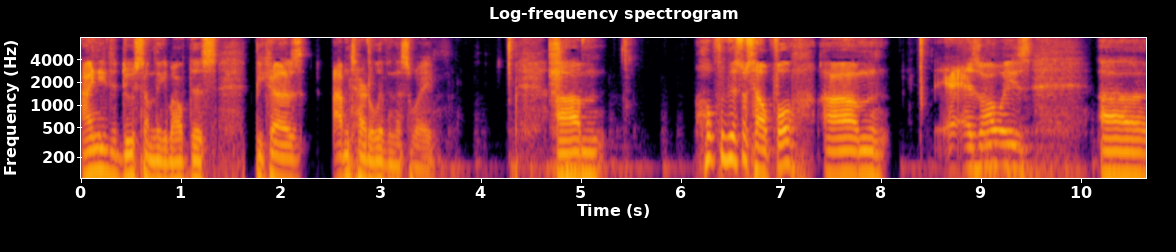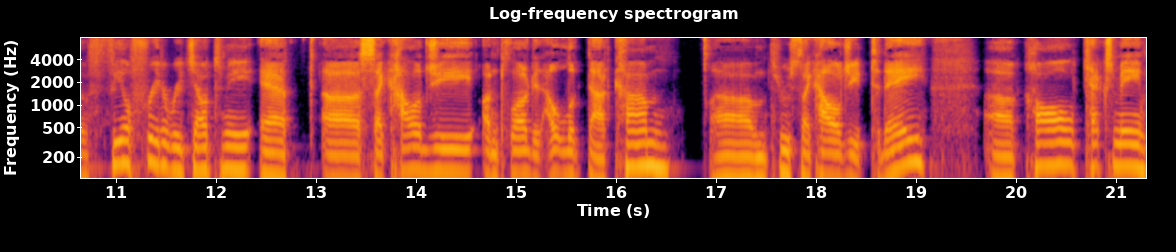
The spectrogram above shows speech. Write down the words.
I need to do something about this because I'm tired of living this way. Um, hopefully this was helpful. Um, as always, uh, feel free to reach out to me at uh, psychology unplugged at outlook.com, um, through psychology today. Uh, call, text me.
